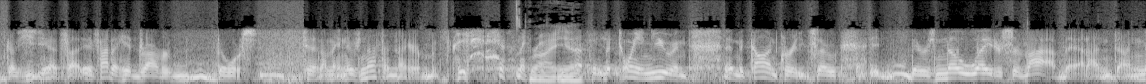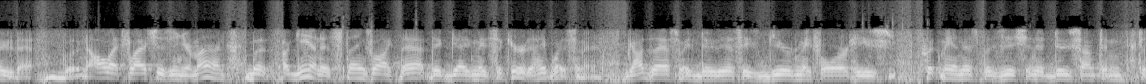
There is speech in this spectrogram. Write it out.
because if, I, if I'd have hit driver doors, I mean, there's nothing there. But, I mean, right. Yeah. Nothing between you and and the concrete, so it, there's no way to survive that. I, I knew that. But all that flashes in your mind. But again, it's things like that that gave me security. Hey, wait a minute. God's asked me to do this. He's geared me for it. He's put me in this position to do something to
